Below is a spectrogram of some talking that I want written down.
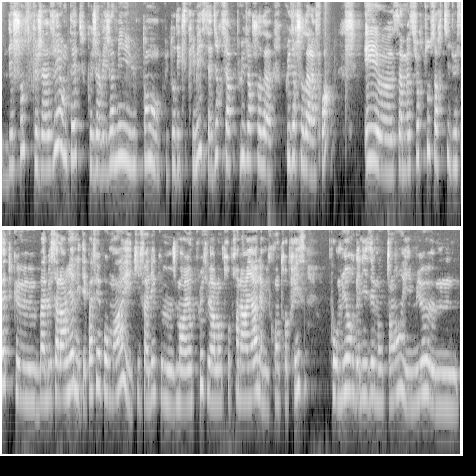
des choses que j'avais en tête, que j'avais jamais eu le temps plutôt d'exprimer, c'est-à-dire faire plusieurs choses à, plusieurs choses à la fois. Et euh, ça m'a surtout sorti du fait que bah, le salariat n'était pas fait pour moi et qu'il fallait que je m'oriente plus vers l'entrepreneuriat, la micro-entreprise, pour mieux organiser mon temps et mieux euh,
